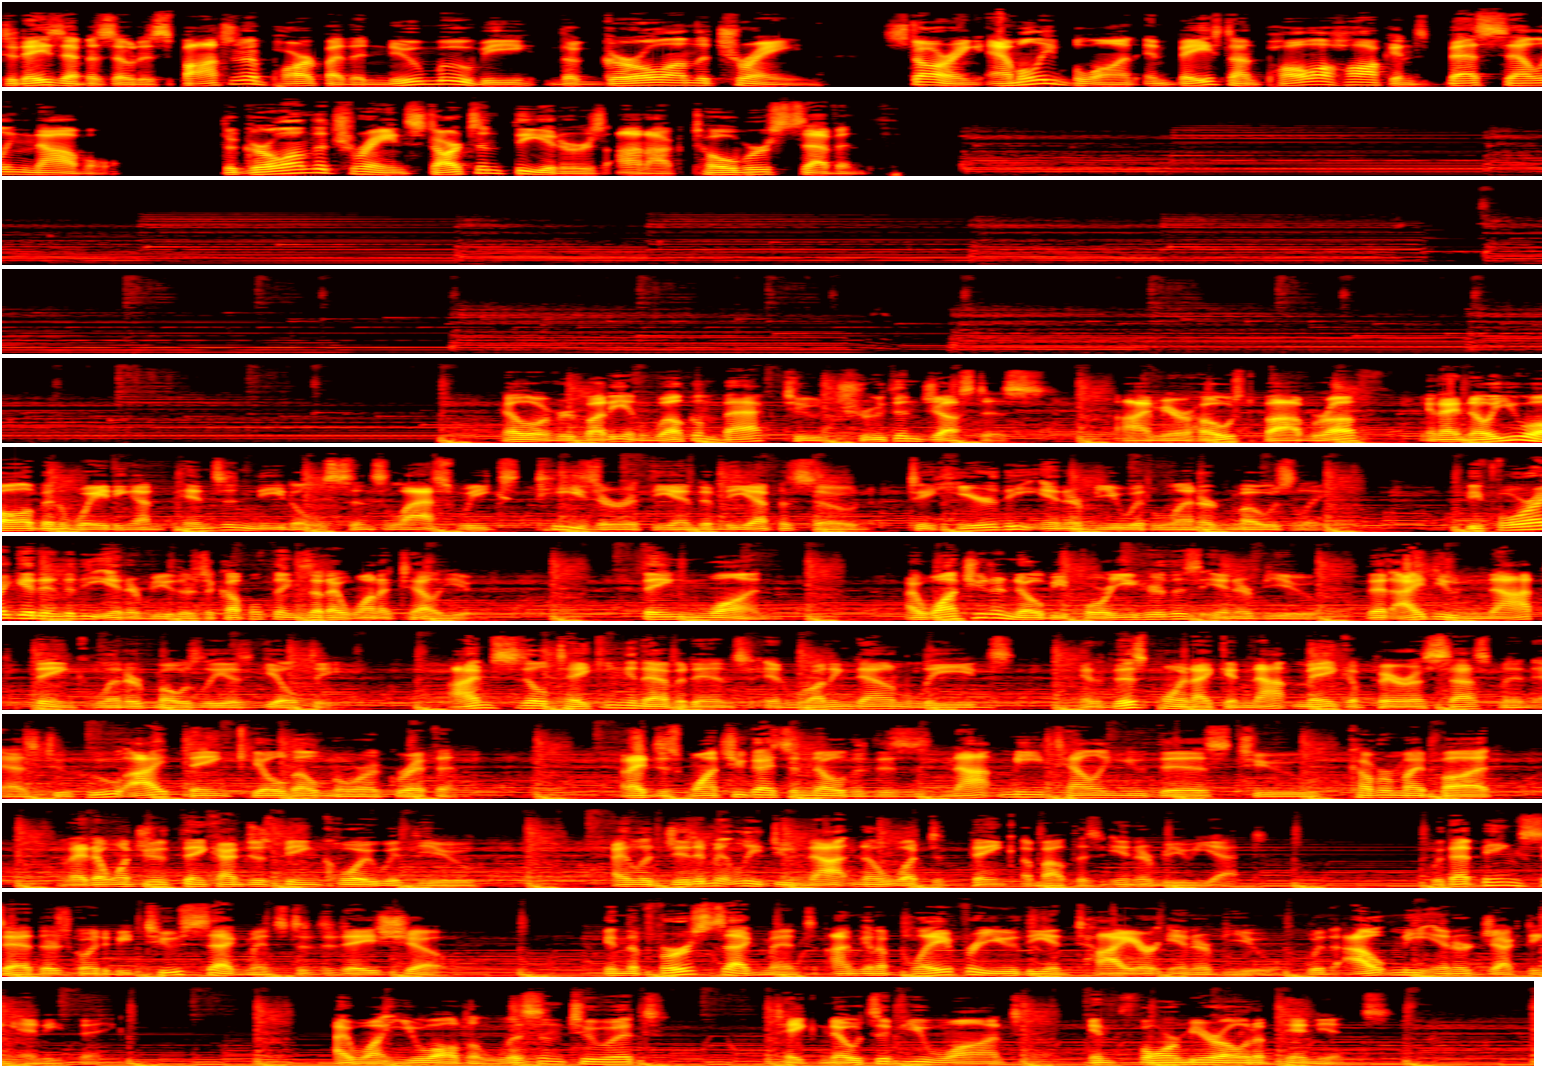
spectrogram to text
Today's episode is sponsored in part by the new movie, The Girl on the Train, starring Emily Blunt and based on Paula Hawkins' best selling novel. The Girl on the Train starts in theaters on October 7th. Hello, everybody, and welcome back to Truth and Justice. I'm your host, Bob Ruff, and I know you all have been waiting on pins and needles since last week's teaser at the end of the episode to hear the interview with Leonard Mosley. Before I get into the interview, there's a couple things that I want to tell you. Thing one, I want you to know before you hear this interview that I do not think Leonard Mosley is guilty. I'm still taking in evidence and running down leads, and at this point, I cannot make a fair assessment as to who I think killed Elnora Griffin. And I just want you guys to know that this is not me telling you this to cover my butt, and I don't want you to think I'm just being coy with you. I legitimately do not know what to think about this interview yet. With that being said, there's going to be two segments to today's show. In the first segment, I'm going to play for you the entire interview without me interjecting anything. I want you all to listen to it, take notes if you want, inform your own opinions.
